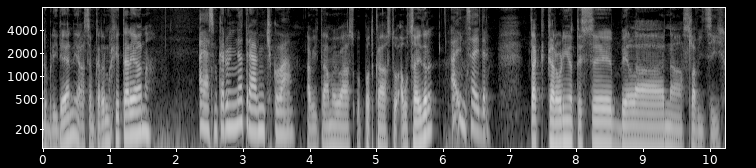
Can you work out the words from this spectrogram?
Dobrý den, já jsem Karen Chytarian A já jsem Karolina Trávničková. a vítáme vás u podcastu Outsider. A Insider. Tak Karolíno, ty jsi byla na Slavících.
